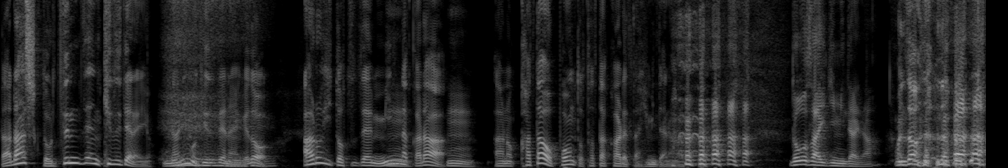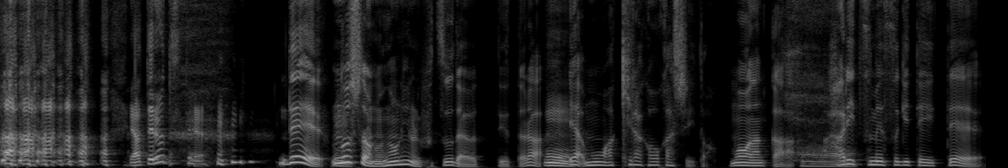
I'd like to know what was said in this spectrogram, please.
たらしくて、俺全然気づいてないよ。何も気づいてないけど、ある日突然みんなから、うん。あの、肩をポンと叩かれた日みたいなのがあって。同細期みたいな。そうそうそう。やってるっつって。で、うんどうしたの何々普通だよって言ったら、うんいや、もう明らかおかしいと。もうなんか、はあ張り詰めすぎていて、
